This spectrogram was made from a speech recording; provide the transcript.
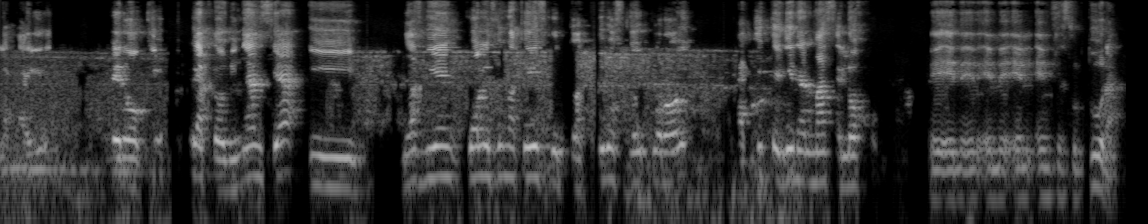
la caída. Pero, ¿qué es la predominancia y más bien cuáles son aquellos criptoactivos que hoy por hoy a ti te llenan más el ojo en, en, en, en su estructura?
